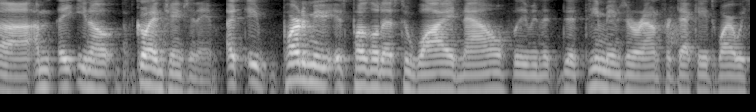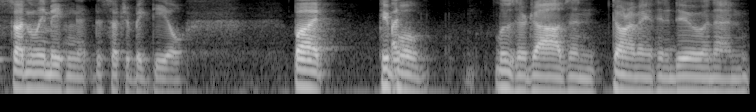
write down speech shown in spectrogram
Uh, I'm, uh, you know, go ahead and change the name. I, it, part of me is puzzled as to why now. I mean, the, the team names have been around for decades. Why are we suddenly making this such a big deal? But people lose their jobs and don't have anything to do, and then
